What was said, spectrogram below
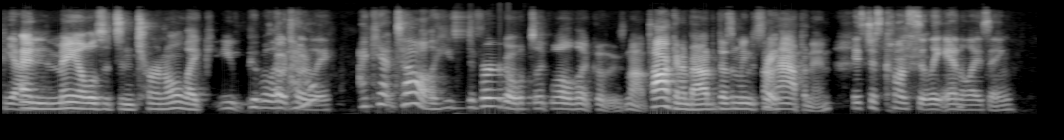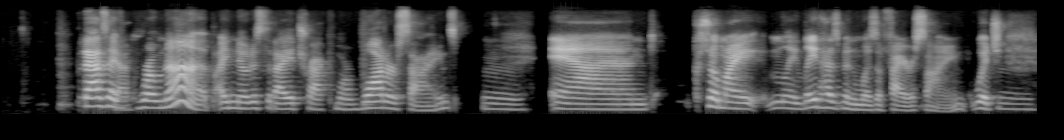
yeah. and males it's internal. Like you, people are like, oh, totally. I, can't tell. He's a Virgo. It's like, well, look, he's not talking about it. Doesn't mean it's not happening. It's just constantly analyzing. But as Yeah. I've grown up, I noticed that I attract more water signs, Mm, and so my my late husband was a fire sign, which mm,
